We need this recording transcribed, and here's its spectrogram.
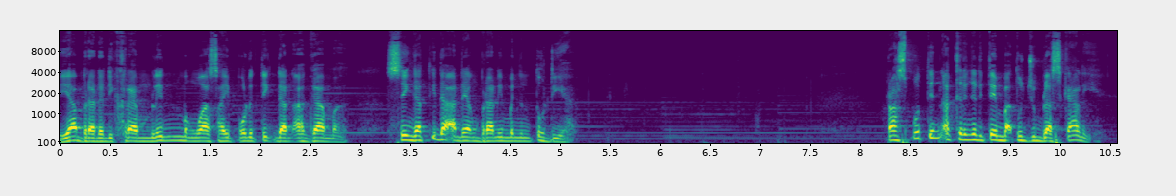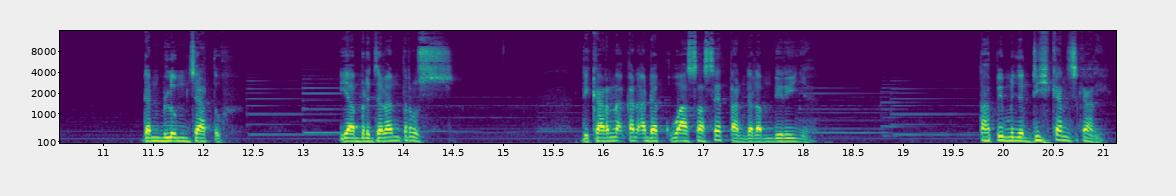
Ia berada di Kremlin menguasai politik dan agama, sehingga tidak ada yang berani menyentuh dia. Rasputin akhirnya ditembak 17 kali dan belum jatuh. Ia berjalan terus, dikarenakan ada kuasa setan dalam dirinya. Tapi menyedihkan sekali,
